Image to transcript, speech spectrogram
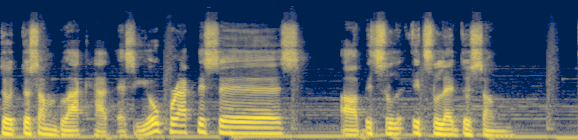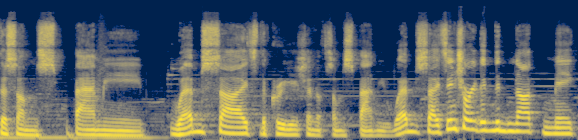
to, to some black hat SEO practices. Uh, it's it's led to some to some spammy websites, the creation of some spammy websites. In short, it did not make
